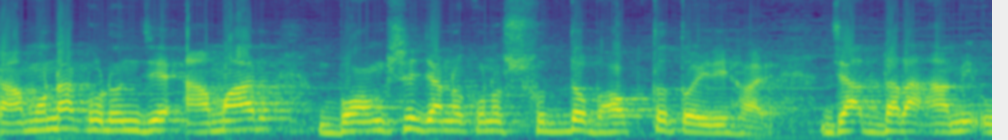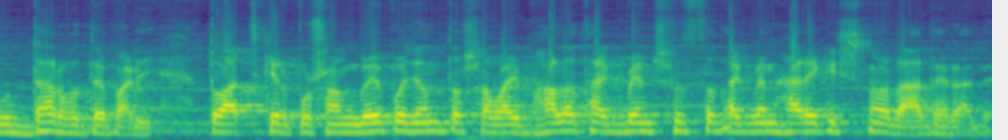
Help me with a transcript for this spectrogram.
কামনা করুন যে আমার বংশে যেন কোনো শুদ্ধ ভক্ত তৈরি হয়, যার দ্বারা আমি উদ্ধার হতে পারি। তো আজকের প্রসঙ্গ এ পর্যন্ত সবাই ভালো থাকবেন, সুস্থ থাকবেন। হরে কৃষ্ণ, রাধে রাধে।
